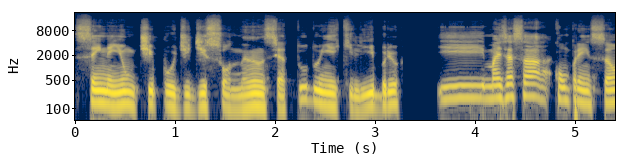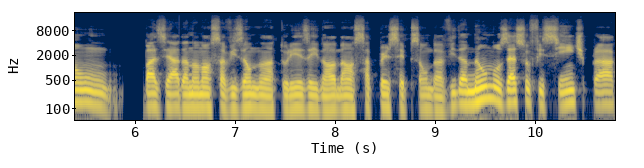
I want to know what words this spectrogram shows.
sem nenhum tipo de dissonância, tudo em equilíbrio. E mas essa compreensão baseada na nossa visão da natureza e na nossa percepção da vida, não nos é suficiente para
